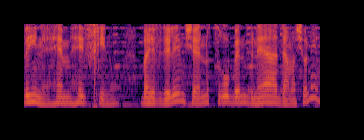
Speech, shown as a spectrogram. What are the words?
והנה הם הבחינו בהבדלים שנוצרו בין בני האדם השונים,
